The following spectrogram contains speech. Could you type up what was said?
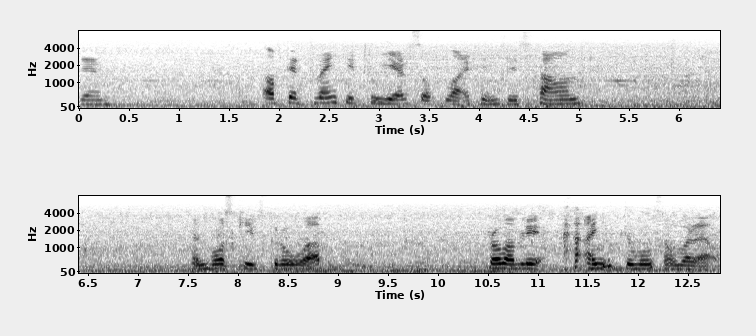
and then after 22 years of life in this town, and both kids grew up, probably I need to move somewhere else.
